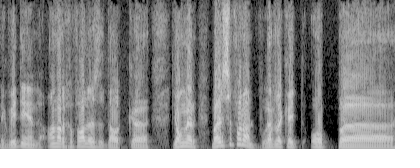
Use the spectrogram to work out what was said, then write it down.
Ek weet nie in ander gevalle is dit dalk uh, jonger, maar dis 'n verantwoordelikheid op uh,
